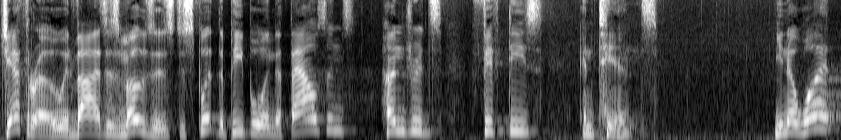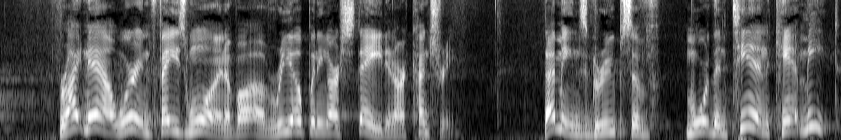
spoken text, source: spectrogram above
Jethro advises Moses to split the people into thousands, hundreds, fifties, and tens. You know what? Right now, we're in phase one of, uh, of reopening our state and our country. That means groups of more than 10 can't meet.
